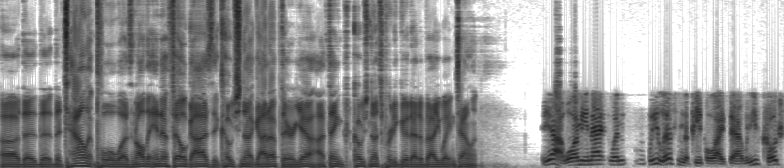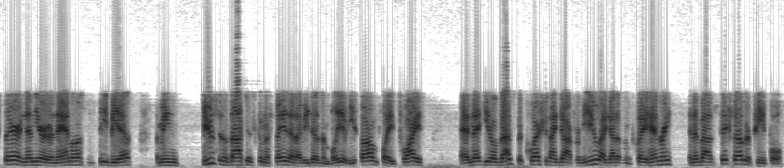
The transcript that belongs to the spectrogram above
uh, the, the the talent pool was, and all the NFL guys that Coach Nutt got up there. Yeah, I think Coach Nutt's pretty good at evaluating talent. Yeah, well, I mean that when we listen to people like that, when you've coached there and then you're an analyst in CBS, I mean, Houston's not just going to say that if he doesn't believe it. He saw him play twice, and that you know that's the question I got from you. I got it from Clay Henry and about six other people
